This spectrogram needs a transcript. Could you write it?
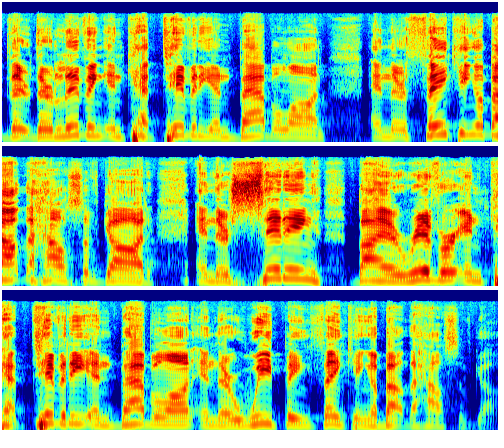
they're, they're living in captivity in Babylon and they're thinking about the house of God and they're sitting by a river in captivity in Babylon and they're weeping, thinking about the house of God.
